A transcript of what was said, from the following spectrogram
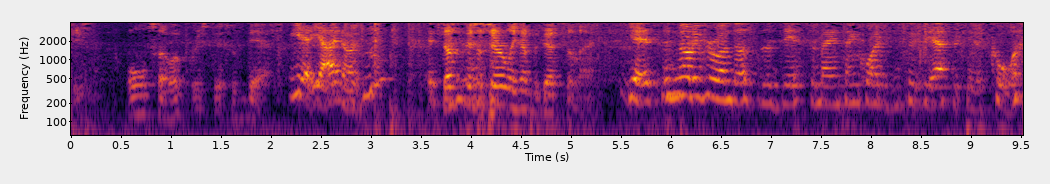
She's also a priestess of death. Yeah, yeah, I know. It's Doesn't just- necessarily have the death domain. Yeah, it's not everyone does the death domain thing quite as enthusiastically as Core.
